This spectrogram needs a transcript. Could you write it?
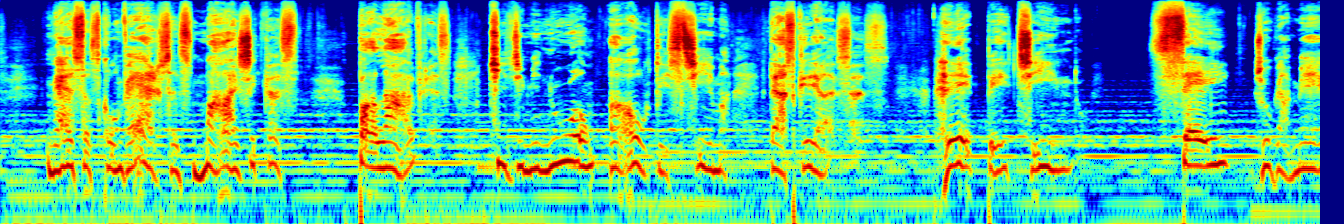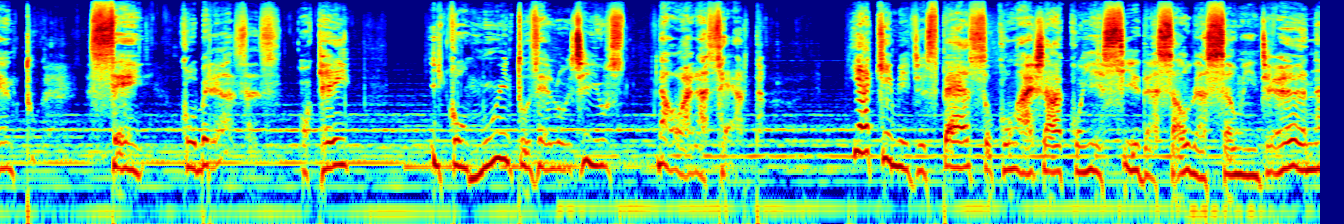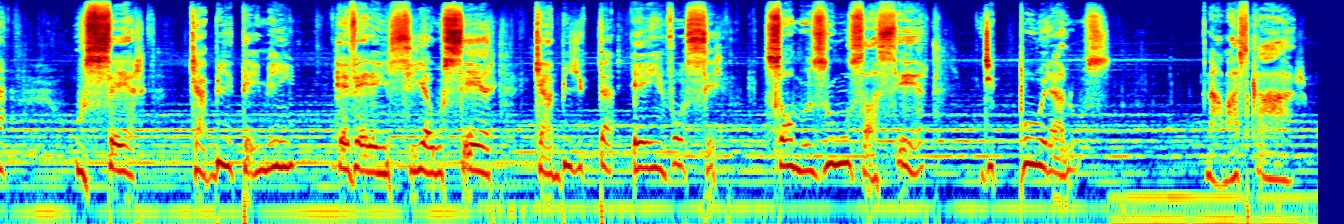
nessas conversas mágicas, palavras que diminuam a autoestima das crianças, repetindo, sem julgamento, sem cobranças, ok? E com muitos elogios na hora certa. E aqui me despeço com a já conhecida saudação indiana: o ser que habita em mim reverencia o ser que habita em você. Somos um só ser de pura luz. নমস্কার।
